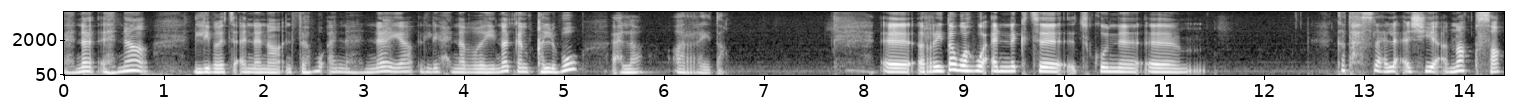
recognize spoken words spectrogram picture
هنا هنا اللي بغيت أننا نفهموا أن هنايا اللي حنا بغينا كنقلبوا على الرضا. آه الرضا وهو أنك تكون كتحصل على أشياء ناقصة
